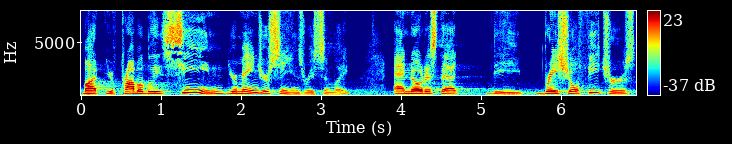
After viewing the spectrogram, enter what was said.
but you've probably seen your manger scenes recently and noticed that that the racial features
